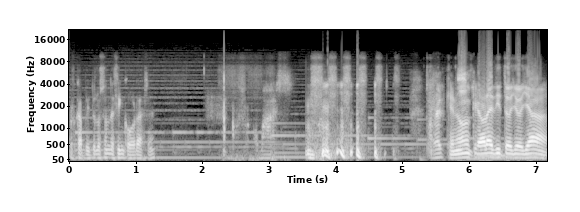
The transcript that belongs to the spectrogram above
los capítulos son de 5 horas, ¿eh? Más. A ver, que no, que ahora edito yo ya.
